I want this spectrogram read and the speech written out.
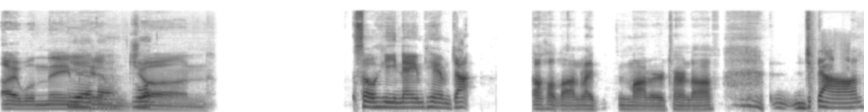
I will name Yeah, him wha- John. So he named him John. Oh, hold on, my monitor turned off. John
